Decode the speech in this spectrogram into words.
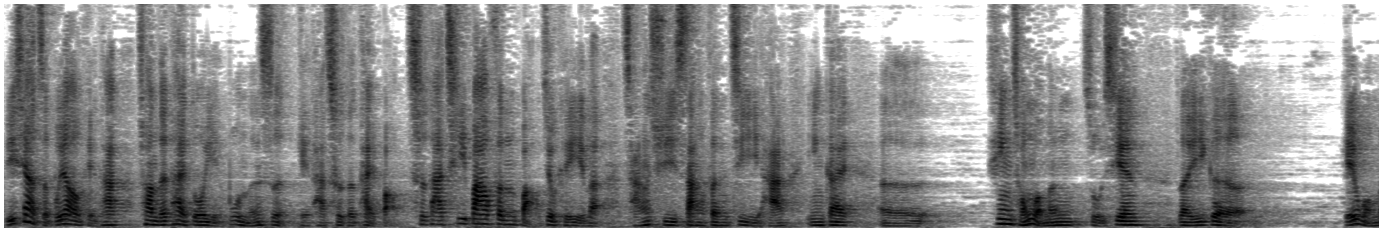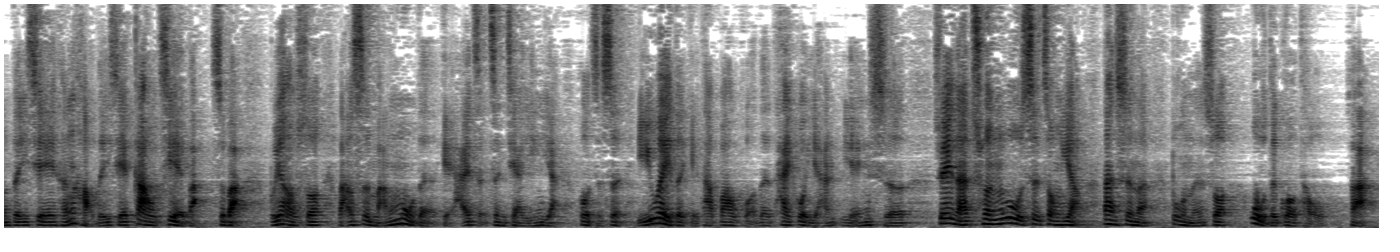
一下子不要给他穿得太多，也不能是给他吃得太饱，吃他七八分饱就可以了。长须三分饥寒，应该呃听从我们祖先的一个给我们的一些很好的一些告诫吧，是吧？不要说老是盲目的给孩子增加营养，或者是一味的给他包裹的太过严严实。虽然春捂是重要，但是呢，不能说捂得过头，是吧？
